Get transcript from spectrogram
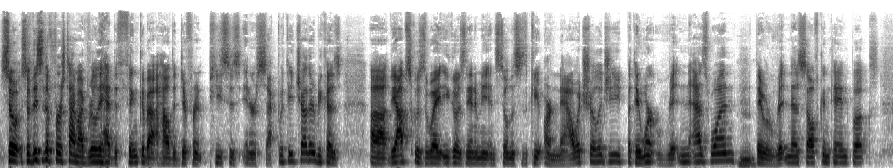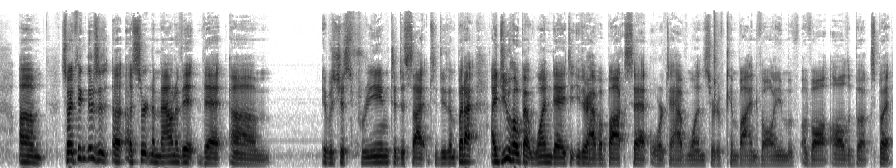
so, so this is the first time I've really had to think about how the different pieces intersect with each other because uh, the obstacle is the way, ego is the enemy, and stillness is the key are now a trilogy, but they weren't written as one. Mm. They were written as self-contained books. Um, so I think there's a, a, certain amount of it that um, it was just freeing to decide to do them. But I, I do hope at one day to either have a box set or to have one sort of combined volume of, of all, all the books. But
